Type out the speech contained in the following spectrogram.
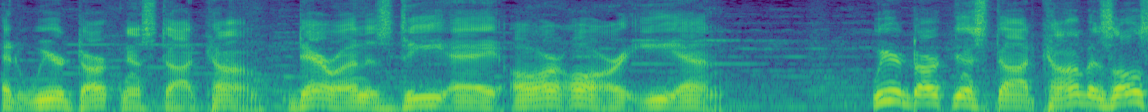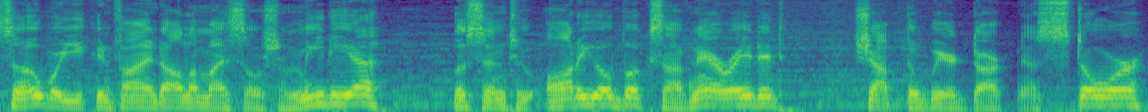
at WeirdDarkness.com. Darren is D-A-R-R-E-N. WeirdDarkness.com is also where you can find all of my social media, listen to audiobooks I've narrated, shop the Weird Darkness store,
